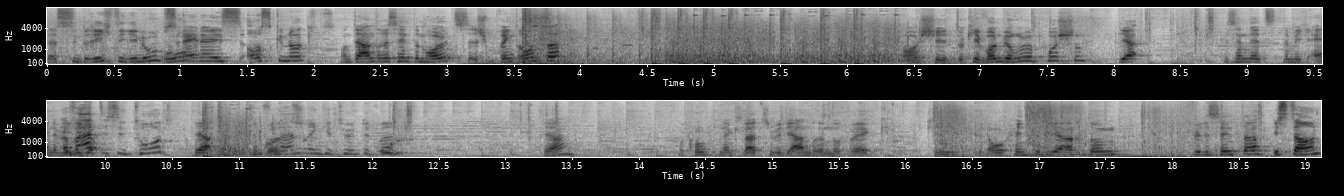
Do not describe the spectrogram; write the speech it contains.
Das sind richtige Noobs. Oh. Einer ist ausgenockt. Und der andere ist hinterm Holz. Er springt runter. Oh shit. Okay, wollen wir rüber pushen? Ja. Wir sind jetzt nämlich eine Aber weniger. warte, sind tot. Ja, Sind von anderen getötet worden. Ja. Mal gucken, dann klatschen wir die anderen noch weg. Okay, ich bin auch hinter dir. Achtung. Ich will das hinter. Ist down.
